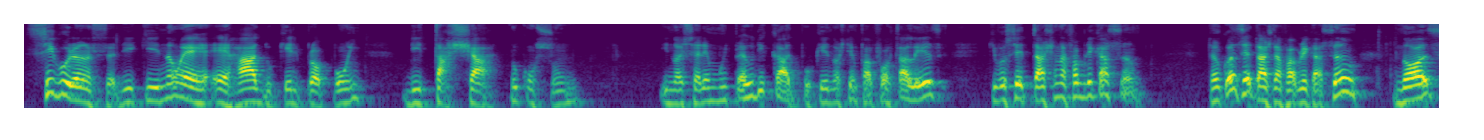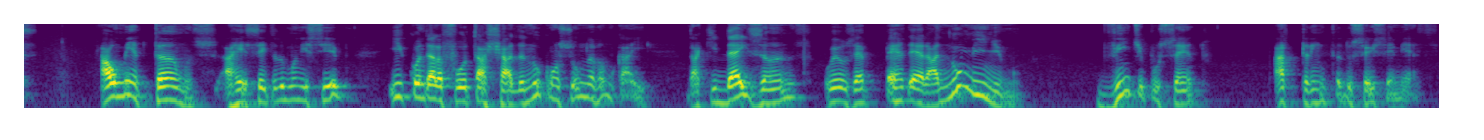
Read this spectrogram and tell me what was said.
segurança de que não é errado o que ele propõe de taxar no consumo, e nós seremos muito prejudicados, porque nós temos para Fortaleza que você taxa na fabricação. Então, quando você taxa na fabricação, nós aumentamos a receita do município e quando ela for taxada no consumo, nós vamos cair. Daqui 10 anos, o Eusébio perderá, no mínimo, 20% a 30% do seu ICMS.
